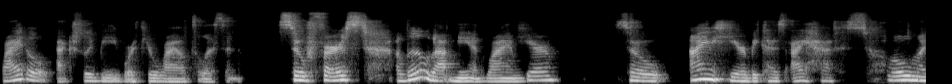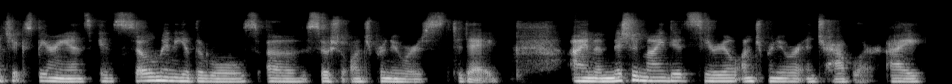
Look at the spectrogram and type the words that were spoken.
why it'll actually be worth your while to listen. So, first, a little about me and why I'm here. So I'm here because I have so much experience in so many of the roles of social entrepreneurs today. I'm a mission minded serial entrepreneur and traveler. I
